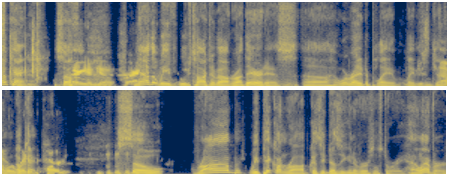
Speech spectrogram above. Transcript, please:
Okay, so there you go. Crack. Now that we've we've talked about right there, it is. Uh, we're ready to play, ladies and gentlemen. Now we're ready okay. to party so Rob, we pick on Rob because he does a universal story. However,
